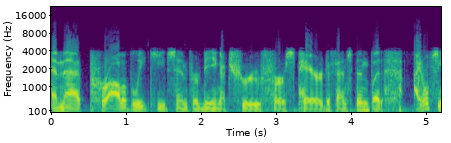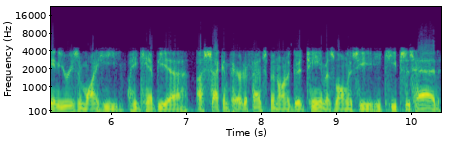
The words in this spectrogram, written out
and that probably keeps him from being a true first pair defenseman, but I don't see any reason why he he can't be a, a second pair defenseman on a good team as long as he he keeps his head.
